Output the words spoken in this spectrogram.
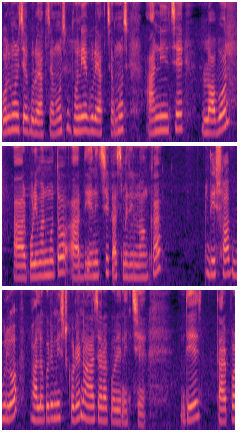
গোলমরিচের গুঁড়ো এক চামচ, ধনিয়া গুঁড়ো এক চামচ, আর নিচ্ছে লবণ আর পরিমাণ মতো, আর দিয়ে নিচ্ছে কাশ্মীরি লঙ্কা। দিয়ে সবগুলো ভালো করে মিক্সড করে নাড়াচাড়া করে নিচ্ছে। দিয়ে তারপর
